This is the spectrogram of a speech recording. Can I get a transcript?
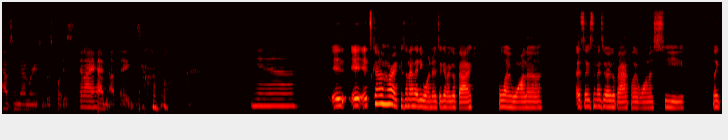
have some memories of this place. And I had nothing. So yeah. It, it it's kind of hard because sometimes I do wonder. It's like if I go back, will I wanna? It's like sometimes if I go back, will I wanna see, like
